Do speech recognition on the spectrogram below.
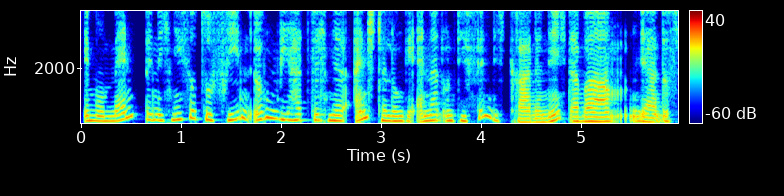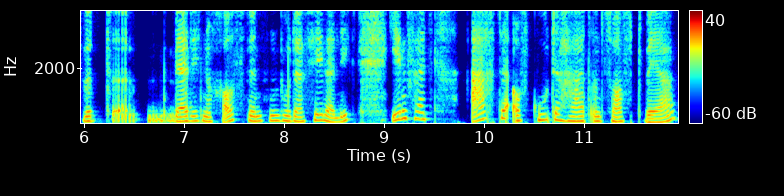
Im Moment bin ich nicht so zufrieden. Irgendwie hat sich eine Einstellung geändert und die finde ich gerade nicht. Aber ja, das wird, äh, werde ich noch rausfinden, wo der Fehler liegt. Jedenfalls achte auf gute Hard- und Software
